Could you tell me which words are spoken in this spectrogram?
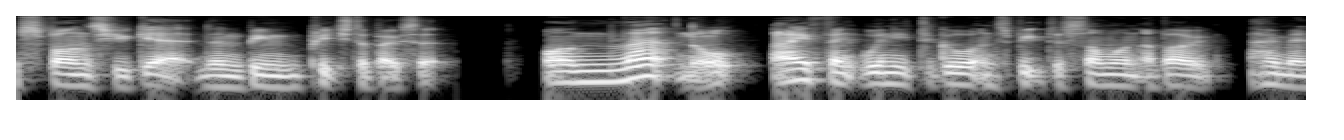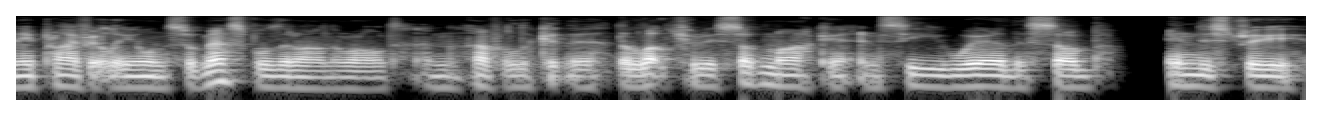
response you get than being preached about it. On that note, I think we need to go and speak to someone about how many privately owned submersibles there are in the world and have a look at the, the luxury sub market and see where the sub industry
